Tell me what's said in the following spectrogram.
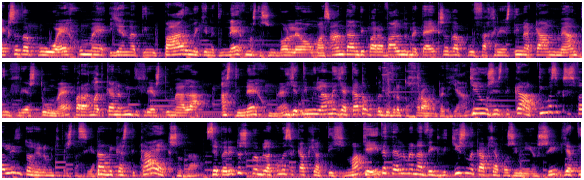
έξοδα που έχουμε για να την πάρουμε και να την έχουμε στο συμβόλαιό μας. Αν τα αντιπαραβάλουμε με τα έξοδα που θα χρειαστεί να κάνουμε, αν την χρειαστούμε, πραγματικά να μην τη χρειαστούμε, αλλά ας την έχουμε, γιατί μιλάμε για κάτω από 5 ευρώ το χρόνο, παιδιά. Και ουσιαστικά, τι μας εξασφαλίζει τώρα η νομική προστασία. Τα δικαστικά έξοδα, σε περίπτωση που εμπλακούμε σε κάποιο ατύχημα και είτε θέλουμε να διεκδικήσουμε κάποια αποζημίωση, γιατί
